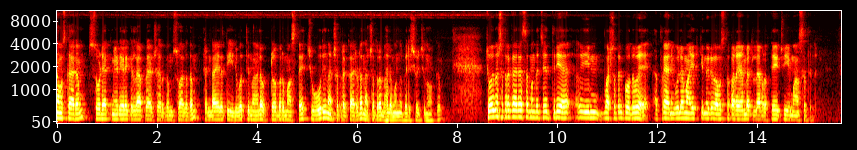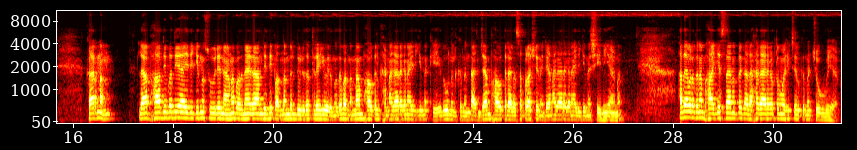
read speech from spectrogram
നമസ്കാരം. സോഡിയാക് മീഡിയയിലേക്ക് എല്ലാ പ്രേക്ഷകർക്കും സ്വാഗതം. രണ്ടായിരത്തി ഇരുപത്തിനാല് ഒക്ടോബർ മാസത്തെ ചോതി നക്ഷത്രക്കാരുടെ നക്ഷത്രഫലം ഒന്ന് പരിശോധിച്ച് നോക്കും. ചോതി നക്ഷത്രക്കാരെ സംബന്ധിച്ച് ഇത്തിരി ഈ വർഷത്തിൽ പൊതുവെ അത്ര അനുകൂലമായിരിക്കുന്ന ഒരു അവസ്ഥ പറയാൻ പറ്റില്ല പ്രത്യേകിച്ച് ഈ മാസത്തിൽ. കാരണം ലാഭാധിപതിയായിരിക്കുന്ന സൂര്യനാണ് പതിനേഴാം തീയതി പന്ത്രണ്ടിൽ ദുരിതത്തിലേക്ക് വരുന്നത്. പന്ത്രണ്ടാം ഭാവത്തിൽ ഘടകാരകനായിരിക്കുന്ന കേതു നിൽക്കുന്നുണ്ട്. അഞ്ചാം ഭാവത്തിൽ അലസപ്രാശി നിര്യാണകാരകനായിരിക്കുന്ന ശനിയാണ്. അതേപോലെ തന്നെ ഭാഗ്യസ്ഥാനത്ത് കലഹകാരകത്വം വഹിച്ചു നിൽക്കുന്ന ചൊവ്വയാണ്.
